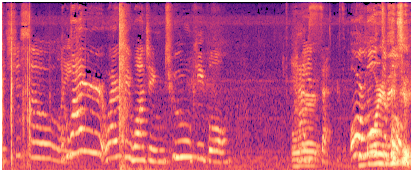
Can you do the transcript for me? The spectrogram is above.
It's just so like, Like, why are why are we watching two people or have sex or more multiple? than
